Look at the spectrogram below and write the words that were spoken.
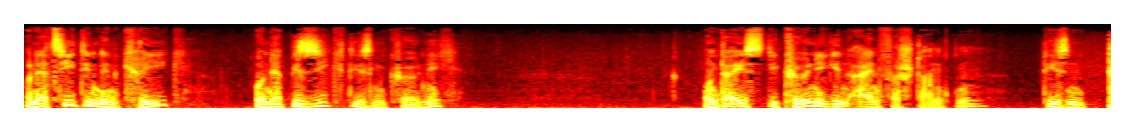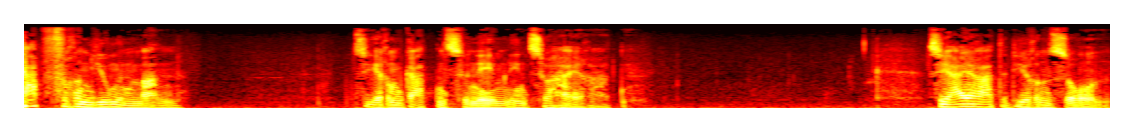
Und er zieht in den Krieg und er besiegt diesen König. Und da ist die Königin einverstanden, diesen tapferen jungen Mann zu ihrem Gatten zu nehmen, ihn zu heiraten. Sie heiratet ihren Sohn.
